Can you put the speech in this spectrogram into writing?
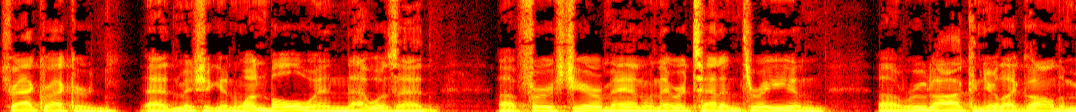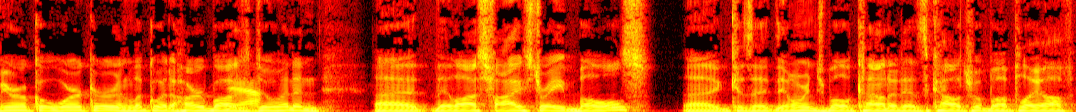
track record at Michigan, one bowl win, that was at uh, first year, man, when they were 10 and 3 and uh, Rudock, and you're like, oh, the miracle worker, and look what Harbaugh Yeah. is doing. And uh, they lost five straight bowls because the Orange Bowl counted as the college football playoff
